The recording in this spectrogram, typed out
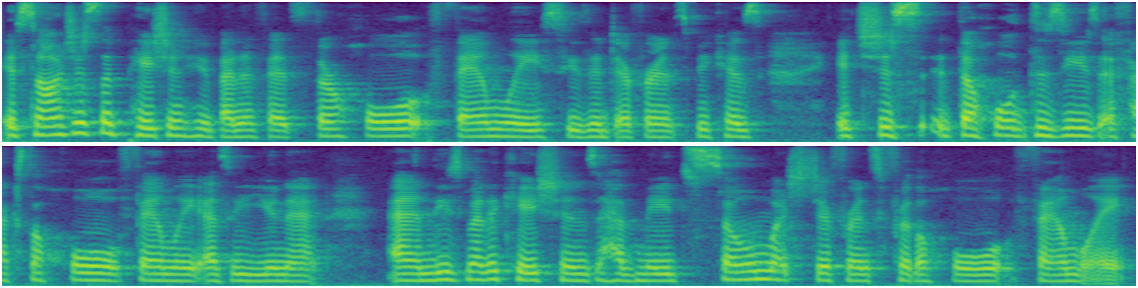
it's not just the patient who benefits, their whole family sees a difference because it's just the whole disease affects the whole family as a unit. And these medications have made so much difference for the whole family.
